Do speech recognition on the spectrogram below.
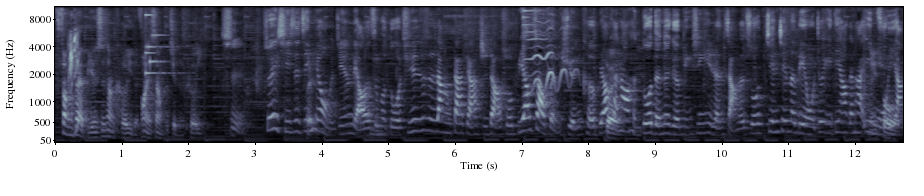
放在别人身上可以的，放在你身上不见得可以。是，所以其实今天我们今天聊了这么多，其实就是让大家知道说，不要照本宣科，不要看到很多的那个明星艺人长得说尖尖的脸，我就一定要跟他一模一样。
